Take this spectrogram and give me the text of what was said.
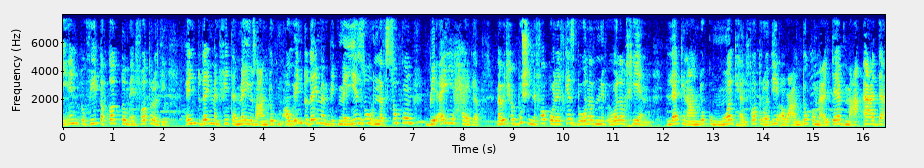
أنتوا في تقدم الفترة دي. أنتوا دايما في تميز عندكم أو أنتوا دايما بتميزوا نفسكم بأي حاجة. ما بتحبوش النفاق ولا الكذب ولا ولا الخيانة. لكن عندكم مواجهة الفترة دي أو عندكم عتاب مع قاعدة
